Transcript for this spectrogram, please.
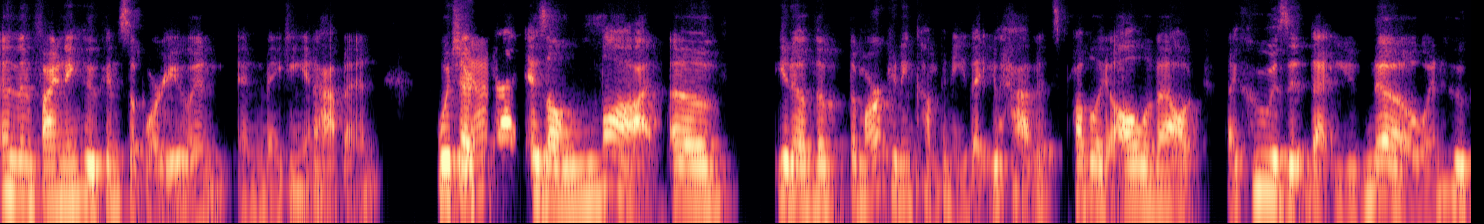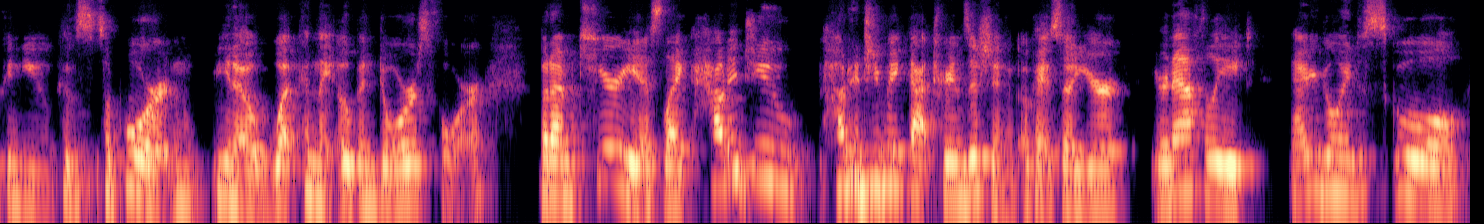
And then finding who can support you in, in making it happen, which yeah. I bet is a lot of you know the the marketing company that you have it's probably all about like who is it that you know and who can you can support and you know what can they open doors for? But i'm curious like how did you how did you make that transition? Okay so you're you're an athlete now you're going to school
